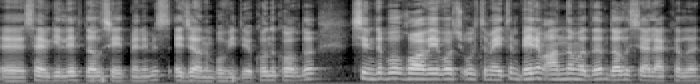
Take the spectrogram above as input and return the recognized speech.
e, sevgili dalış eğitmenimiz Ece Hanım bu video konuk oldu. Şimdi bu Huawei Watch Ultimate'in benim anlamadığım dalışla alakalı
